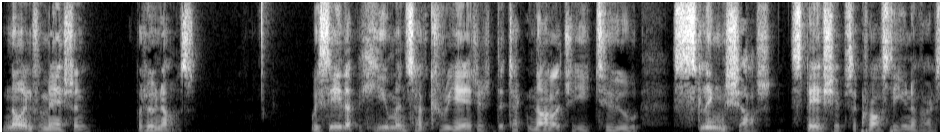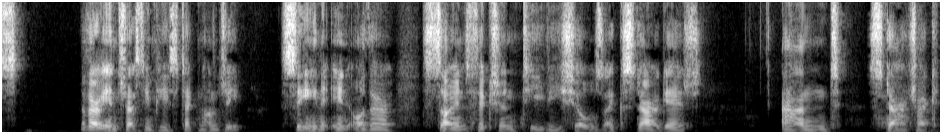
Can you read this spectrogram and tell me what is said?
No information, but who knows? We see that humans have created the technology to slingshot spaceships across the universe. A very interesting piece of technology, seen in other science fiction TV shows like Stargate and Star Trek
